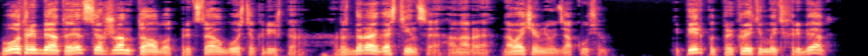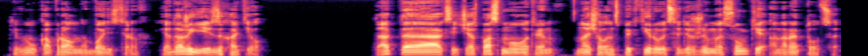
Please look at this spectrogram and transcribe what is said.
«Вот, ребята, это сержант Талбот», — представил гостя Кришпер. «Разбирай гостинцы, Анаре, давай чем-нибудь закусим». «Теперь, под прикрытием этих ребят», — кивнул Капрал на Бадистеров, — «я даже есть захотел». «Так-так, сейчас посмотрим», — начал инспектировать содержимое сумки Анаретоце.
